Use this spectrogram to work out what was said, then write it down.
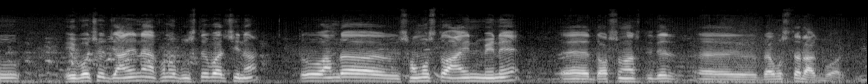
এবছর জানি না এখনও বুঝতে পারছি না। তো আমরা সমস্ত আইন মেনে দর্শনার্থীদের ব্যবস্থা রাখব আর কি।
